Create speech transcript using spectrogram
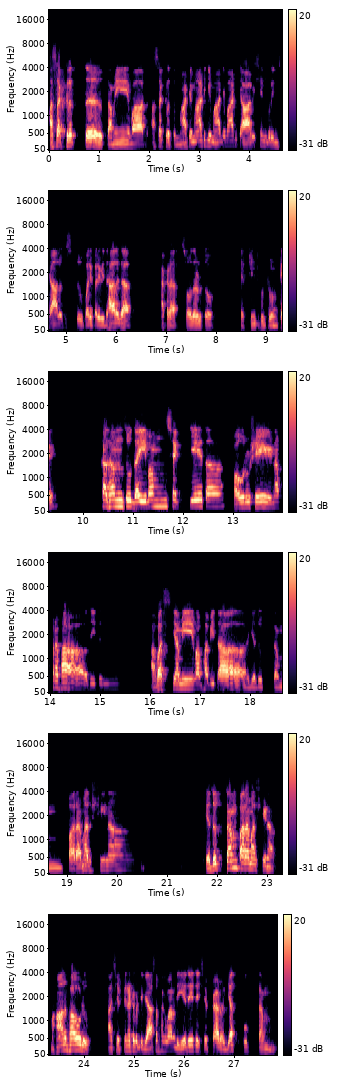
అసకృత్ తమేవా అసకృత్ మాటి మాటికి మాటి మాటికి ఆ విషయం గురించి ఆలోచిస్తూ పరిపరి విధాలుగా అక్కడ సోదరులతో చర్చించుకుంటూ ఉంటే కథం తు దైవం శక్యేత పౌరుషేణ ప్రభాదితుం అవశ్యమేవ భవిత యదుక్తం పరమర్షిణ. యదుక్తం పరమర్షిణ. మహానుభావుడు ఆ చెప్పినటువంటి వ్యాస భగవానుడు ఏదైతే చెప్పాడో యత్ ఉక్తం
